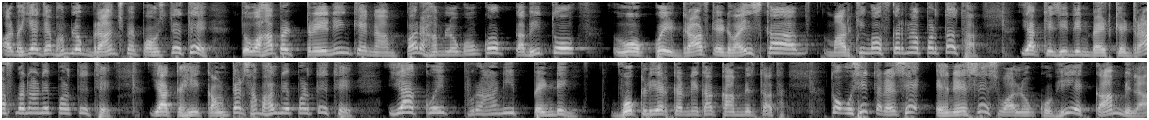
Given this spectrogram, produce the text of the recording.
और भैया, जब हम लोग ब्रांच में पहुँचते थे तो वहाँ पर ट्रेनिंग के नाम पर हम लोगों को कभी तो वो कोई ड्राफ्ट एडवाइस का मार्किंग ऑफ़ करना पड़ता था, या किसी दिन बैठ के ड्राफ्ट बनाने पड़ते थे, या कहीं काउंटर संभालने पड़ते थे, या कोई पुरानी पेंडिंग वो क्लियर करने का काम मिलता था। तो उसी तरह से एनएसएस वालों को भी एक काम मिला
